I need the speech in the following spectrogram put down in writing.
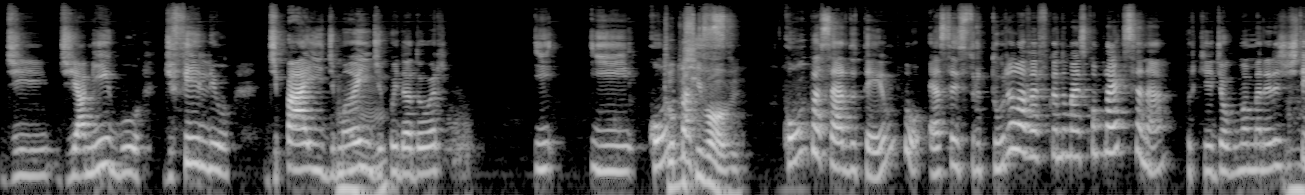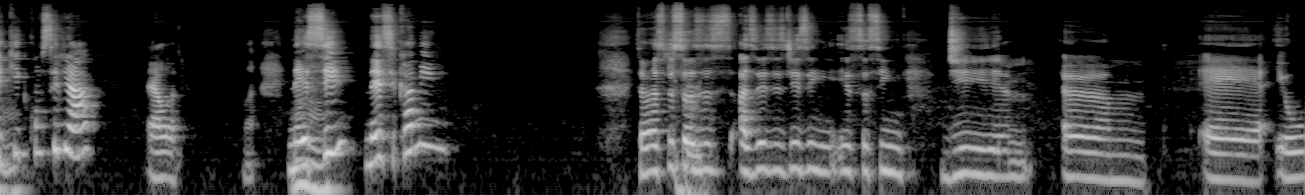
de, de amigo, de filho, de pai, de mãe, uhum. de cuidador. E, e com Tudo se envolve. Com o passar do tempo, essa estrutura ela vai ficando mais complexa, né? Porque de alguma maneira a gente uhum. tem que conciliar ela. Né? nesse, uhum. nesse caminho. Então as pessoas às vezes dizem isso assim de um, é, eu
